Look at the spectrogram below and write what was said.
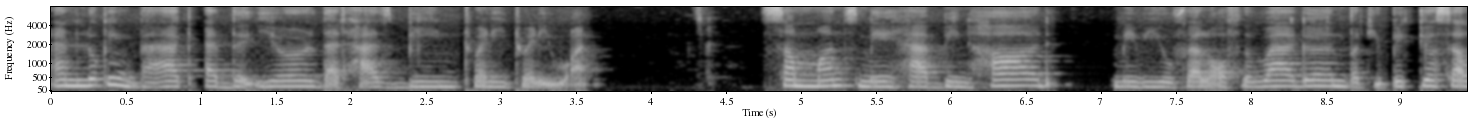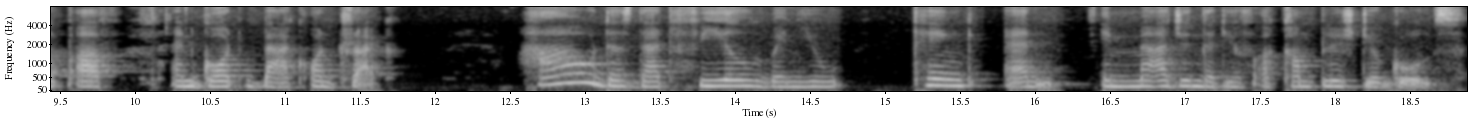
and looking back at the year that has been 2021. Some months may have been hard, maybe you fell off the wagon, but you picked yourself up and got back on track. How does that feel when you think and imagine that you've accomplished your goals?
